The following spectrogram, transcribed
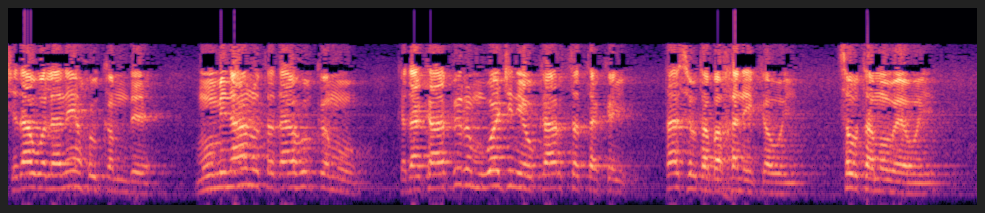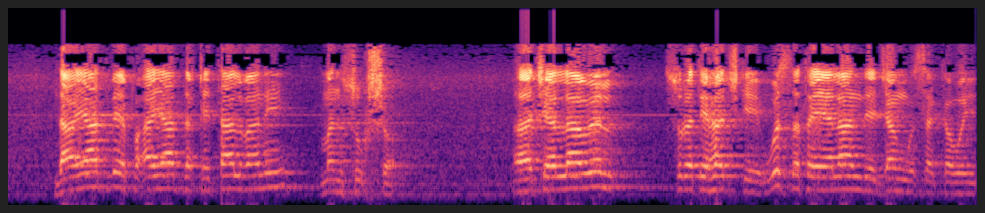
چې دا ولنې حکم دی مؤمنانو ته دا حکمو کدا کافرم وجنی او کار څه تکي تاسو ته بخنه کوي څو ته مو وي دا آیات به په آیات د قتال باندې منسوخ شو چې الله ول سورته حج کې وسته اعلان دی جنگ وسکوي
